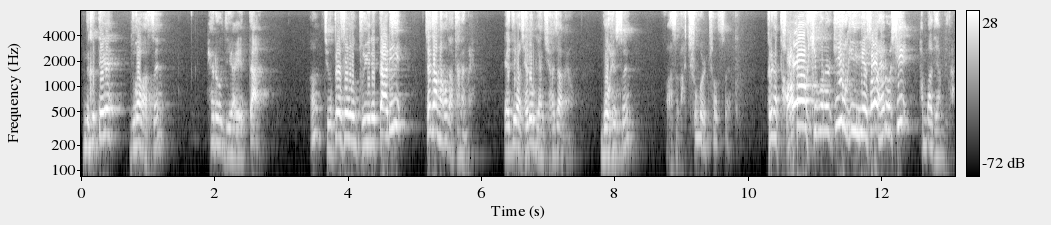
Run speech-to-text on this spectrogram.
근데 그때 누가 왔어요? 헤로디아의 딸. 어? 지금 뺏어온 부인의 딸이 짜잔 하고 나타난 거예요. 애들과 재롱잔치 하잖아요. 뭐 했어요? 와서 막 춤을 췄어요. 그러니까 더 기분을 띄우기 위해서 헤롯이 한마디 합니다.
